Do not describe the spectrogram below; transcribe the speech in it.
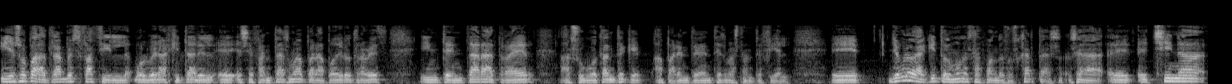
Y eso para Trump es fácil volver a agitar e, ese fantasma para poder otra vez intentar atraer a su votante que aparentemente es bastante fiel. Eh, yo creo que aquí todo el mundo está jugando sus cartas. O sea, eh, eh, China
